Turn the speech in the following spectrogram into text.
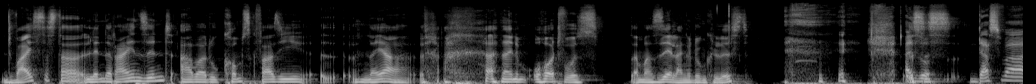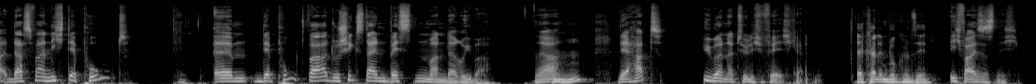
du weißt, dass da Ländereien sind, aber du kommst quasi, äh, naja, an einem Ort, wo es, sag mal, sehr lange dunkel ist. also, das war, das war nicht der Punkt ähm, der Punkt war, du schickst deinen besten Mann darüber. Ja. Mhm. Der hat übernatürliche Fähigkeiten. Er kann im Dunkeln sehen. Ich weiß es nicht.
